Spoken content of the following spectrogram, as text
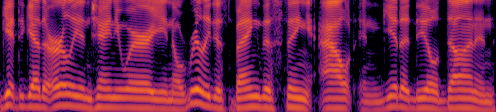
get together early in January, you know, really just bang this thing out and get a deal done and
